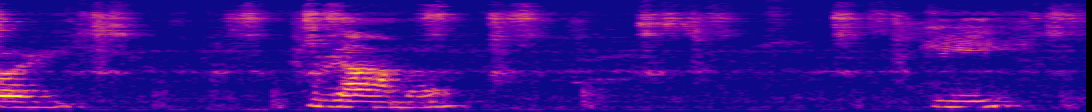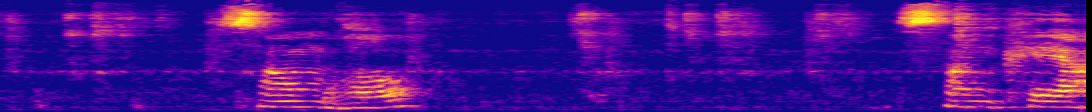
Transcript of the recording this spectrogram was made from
परिणामों की संभव संख्या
